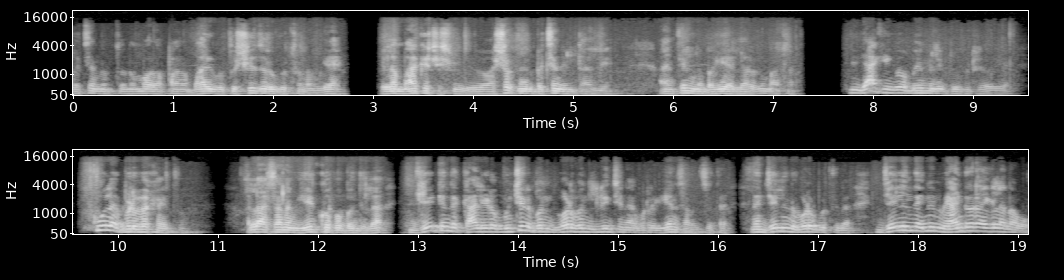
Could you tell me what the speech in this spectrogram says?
ಬಚ್ಚನ್ ಅಂತು ನಮ್ಮವರಪ್ಪ ನಮ್ಮ ಬಾರಿ ಗೊತ್ತು, ಶ್ರೀಧರ್ ಗೊತ್ತು ನಮಗೆ. ಎಲ್ಲ ಮಾರ್ಕೆಟ್ ಸ್ಟೇಷನ್ ಅಶೋಕ್ ನಗರ್ ಬಚ್ಚನ್ ಇಲ್ದ ಅಲ್ಲಿ ಅಂತೇಳಿ ನಮ್ಮ ಬಗ್ಗೆ ಎಲ್ಲರಿಗೂ ಮಾತಾಡ್ತೀವಿ ನೀವು ಯಾಕೆ ಹಿಂಗೋ ಮೈ ಮೇಲೆ ಬಿಟ್ಬಿಟ್ರಿ ಅವ್ರಿಗೆ? ಕೂಲಾಗಿ ಬಿಡಬೇಕಾಯ್ತು. ಅಲ್ಲ ಸರ್, ನಮ್ಗೆ ಏನು ಕೋಪ ಬಂದಿಲ್ಲ. ಗೇಟಿಂದ ಕಾಲಿಡೋ ಮುಂಚೆನೇ ಬಂದು, ಓಡ್ ಬಂದು ಲಿಂಚಿನ ಚೆನ್ನಾಗ್ಬಿಟ್ರೆ ಏನು ಸರ್ ಅನ್ಸುತ್ತೆ? ನಾನು ಜೈಲಿಂದ ಓಡೋಗ್ಬಿಡ್ತೀನಿ. ಜೈಲಿಂದ ಇನ್ನೂ ಹ್ಯಾಂಡ್ ಓವರ್ ಆಗಿಲ್ಲ ನಾವು.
